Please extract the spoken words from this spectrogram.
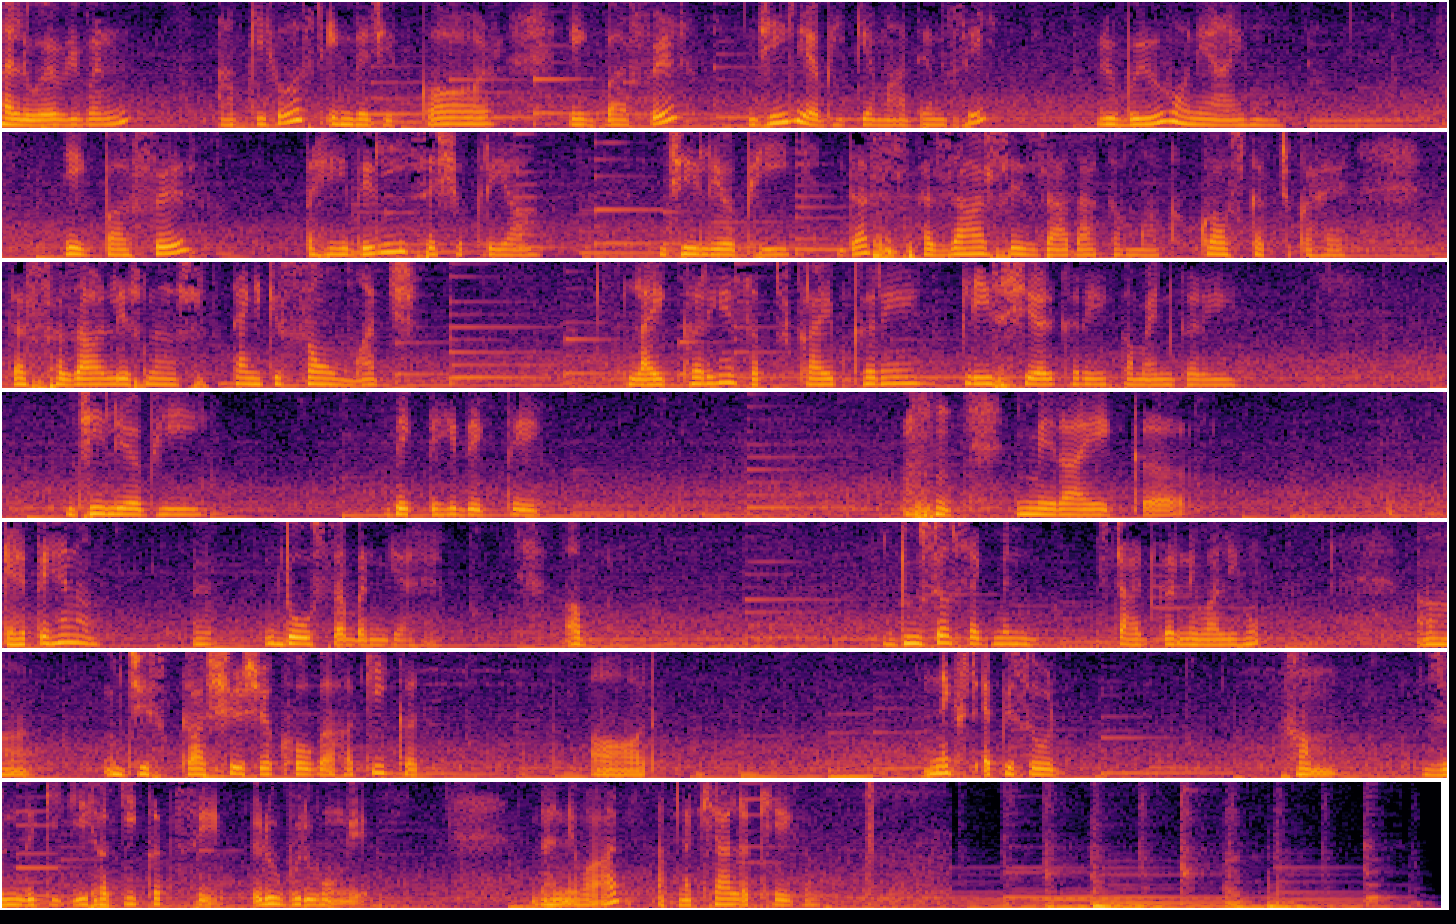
Hello everyone, आपकी host Indrajit Kaur एक बार फिर झील अभी के माध्यम से रूबरू होने आई हूँ। एक बार फिर तहे दिल से शुक्रिया। झील अभी दस हज़ार से ज़्यादा का मार्क क्रॉस कर चुका है। दस हज़ार listeners thank you so much like करें सब्सक्राइब करें प्लीज़ शेयर करें कमेंट करें। लिया भी देखते ही देखते मेरा एक कहते हैं ना दोस्त सा बन गया है। अब दूसरा सेगमेंट स्टार्ट करने वाली हूँ जिसका शीर्षक होगा हकीकत और नेक्स्ट एपिसोड हम ज़िंदगी की हकीकत से रूबरू होंगे। धन्यवाद अपना ख्याल रखिएगा।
